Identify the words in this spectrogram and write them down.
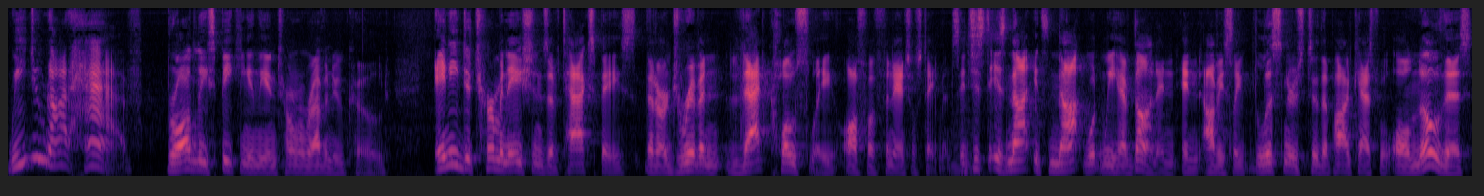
We do not have, broadly speaking, in the Internal Revenue Code, any determinations of tax base that are driven that closely off of financial statements. It just is not, it's not what we have done. And, and obviously, listeners to the podcast will all know this.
